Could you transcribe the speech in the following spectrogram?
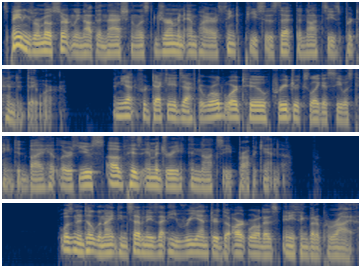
His paintings were most certainly not the nationalist German Empire think pieces that the Nazis pretended they were. And yet, for decades after World War II, Friedrich's legacy was tainted by Hitler's use of his imagery in Nazi propaganda. It wasn't until the 1970s that he re entered the art world as anything but a pariah.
